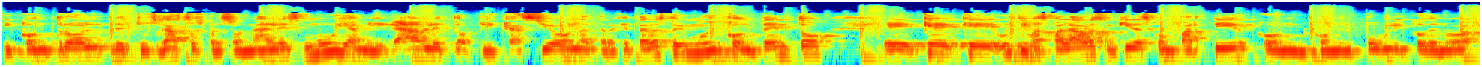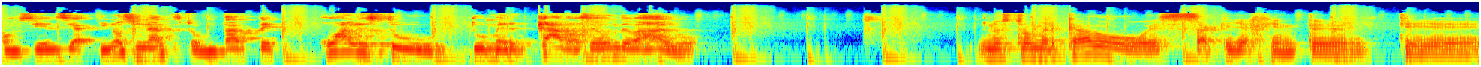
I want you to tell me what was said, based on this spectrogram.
y control de tus gastos personales. Muy amigable tu aplicación, la tarjeta. Estoy muy contento. Eh, ¿qué, últimas palabras que quieras compartir con, el público de Nueva Conciencia? Y no sin antes preguntarte, ¿cuál es tu, tu mercado? ¿Hacia dónde va algo? Nuestro mercado es aquella gente que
